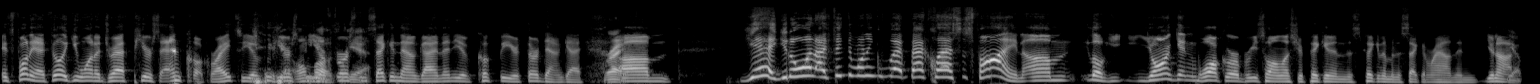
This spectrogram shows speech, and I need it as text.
It's funny. I feel like you want to draft Pierce and Cook, right? So you have Yeah, Pierce be your first yeah. and second down guy, and then you have Cook be your third down guy. Right. Um, yeah, you know what? I think the running back- back class is fine. Um, look, you, you aren't getting Walker or Breece Hall unless you're picking in this picking them in the second round, and you're not Yep.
